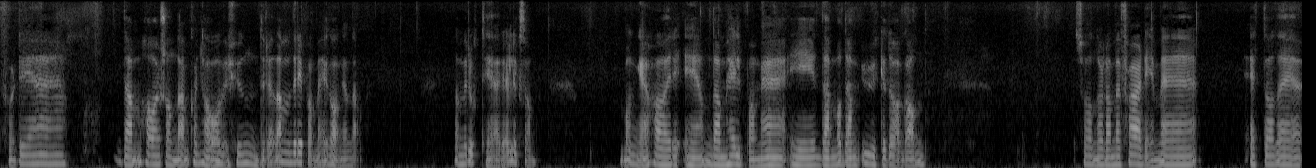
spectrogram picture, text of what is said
For det De har sånn De kan ha over 100 de driver på med i gangen, de. De roterer, liksom. Mange har en de holder på med i de og de ukedagene. Så når de er ferdig med et av det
